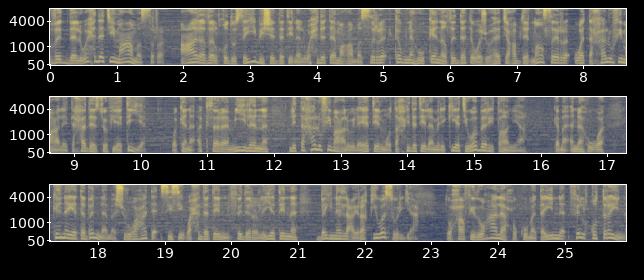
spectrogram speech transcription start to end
ضد الوحدة مع مصر. عارض القدسي بشدة الوحدة مع مصر كونه كان ضد توجهات عبد الناصر والتحالف مع الاتحاد السوفيتي وكان أكثر ميلا للتحالف مع الولايات المتحدة الأمريكية وبريطانيا كما أنه كان يتبنى مشروع تأسيس وحدة فيدرالية بين العراق وسوريا. تحافظ على حكومتين في القطرين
